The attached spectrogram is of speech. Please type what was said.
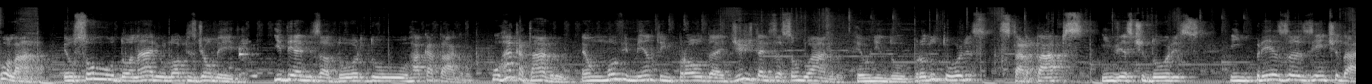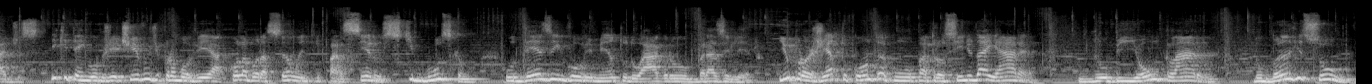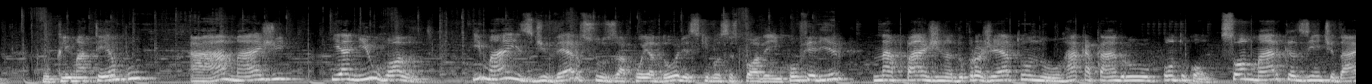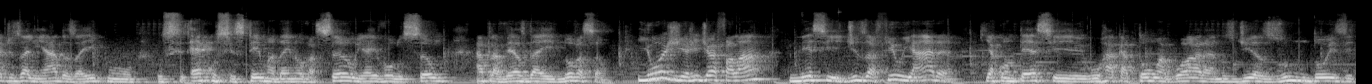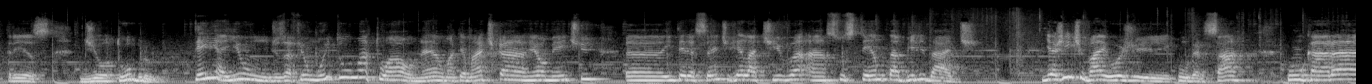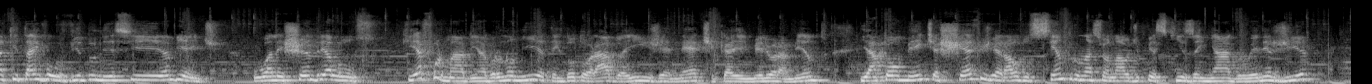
Olá, eu sou o Donário Lopes de Almeida, idealizador do Hackatagro. O Hackatagro é um movimento em prol da digitalização do agro, reunindo produtores, startups, investidores, empresas e entidades, e que tem o objetivo de promover a colaboração entre parceiros que buscam o desenvolvimento do agro brasileiro. E o projeto conta com o patrocínio da Iara, do Bion Claro, do Banrisul, do Climatempo a Amage e a New Holland. E mais diversos apoiadores que vocês podem conferir na página do projeto no racatagro.com. Só marcas e entidades alinhadas aí com o ecossistema da inovação e a evolução através da inovação. E hoje a gente vai falar nesse desafio Iara que acontece o hackathon agora nos dias 1, 2 e 3 de outubro, tem aí um desafio muito atual, né? Uma temática realmente uh, interessante relativa à sustentabilidade. E a gente vai hoje conversar com um cara que está envolvido nesse ambiente, o Alexandre Alonso, que é formado em agronomia, tem doutorado aí em genética e melhoramento e atualmente é chefe geral do Centro Nacional de Pesquisa em Agroenergia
